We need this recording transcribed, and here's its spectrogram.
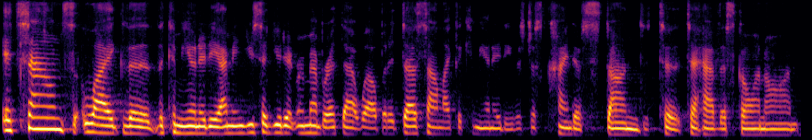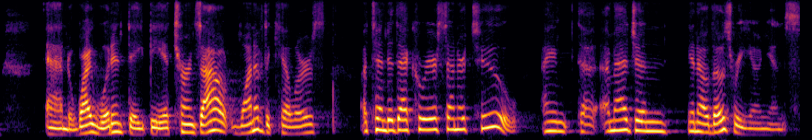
It sounds like the the community. I mean, you said you didn't remember it that well, but it does sound like the community was just kind of stunned to to have this going on. And why wouldn't they be? It turns out one of the killers attended that career center too. I mean, imagine, you know, those reunions.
